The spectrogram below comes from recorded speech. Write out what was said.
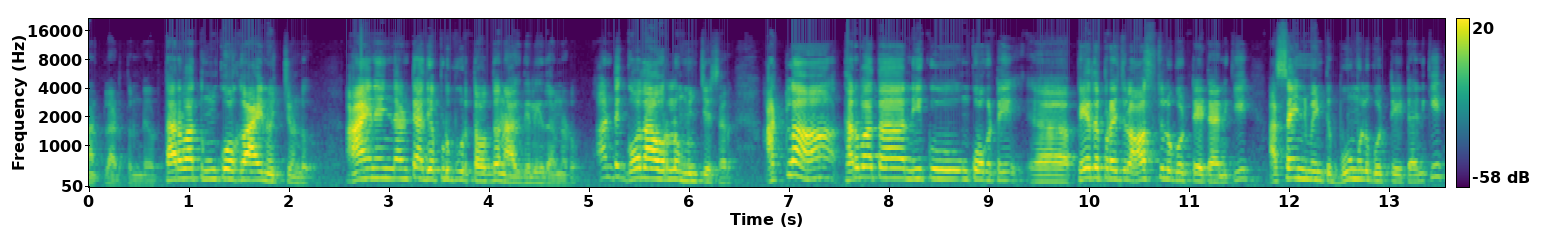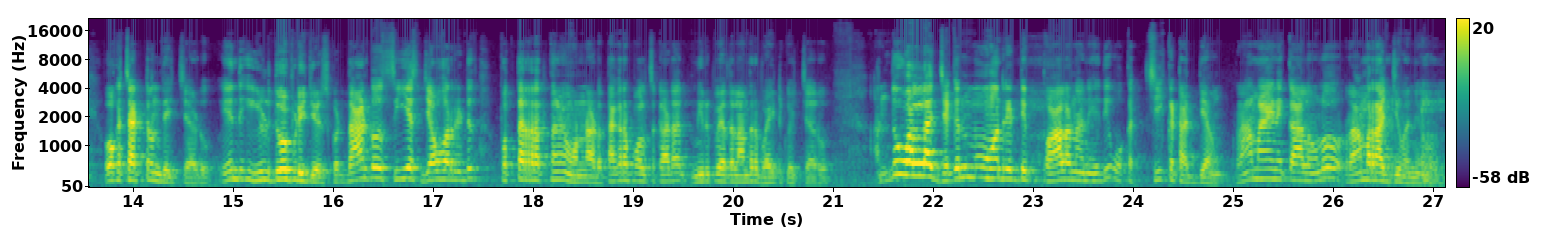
మాట్లాడుతుండేవాడు. తర్వాత ఇంకొక ఆయన వచ్చిండు. ఆయన ఏంటంటే అది ఎప్పుడు పూర్తవుద్దో నాకు తెలియదు అన్నాడు అంటే గోదావరిలో ముంచేశారు. అట్లా తర్వాత నీకు ఇంకొకటి పేద ప్రజల ఆస్తులు కొట్టేయటానికి అసైన్మెంట్ భూములు కొట్టేయటానికి ఒక చట్టం తెచ్చాడు. ఎందుకు? వీళ్ళు దోపిడీ చేసుకోడు దాంట్లో సిఎస్ జవహర్ రెడ్డి పుత్తరరత్నమే ఉన్నాడు. తగరపొలసకాడ నిరుపేదలందరూ బయటకు వచ్చారు. అందువల్ల జగన్మోహన్ రెడ్డి పాలన అనేది ఒక చీకటి అధ్యాయం. రామాయణ కాలంలో రామరాజ్యం అనేవాడు.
